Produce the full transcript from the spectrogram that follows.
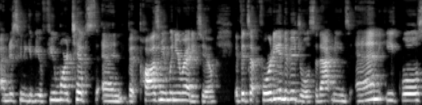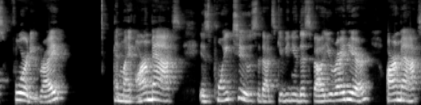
I'm just going to give you a few more tips and but pause me when you're ready to. If it's at 40 individuals, so that means n equals 40, right? And my R max is 0.2, so that's giving you this value right here, R max.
